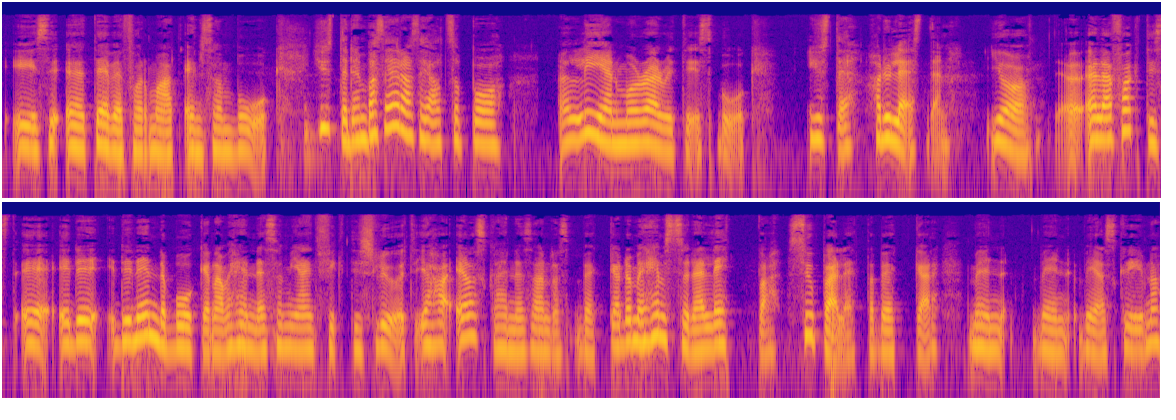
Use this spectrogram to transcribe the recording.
i eh, tv-format än som bok. Just det, den baserar sig alltså på... Leon Morarities bok. Just det, har du läst den? Ja, eller faktiskt är är det den enda boken av henne som jag inte fick till slut. Jag har älskat hennes andra böcker. De är hemskt sådär lätta, superlätta böcker, men, men välskrivna.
